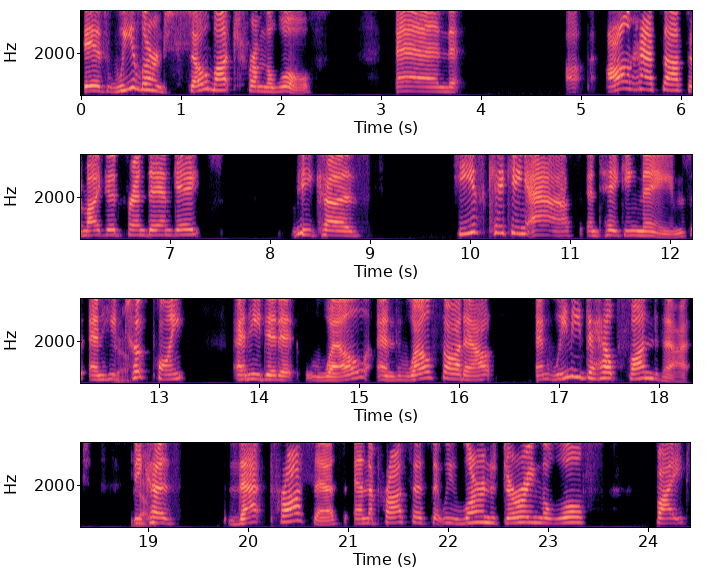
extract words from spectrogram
is we learned so much from the wolf. And uh, all hats off to my good friend Dan Gates because he's kicking ass and taking names and he yeah. took point and he did it well and well thought out and we need to help fund that because yeah. that process and the process that we learned during the wolf fight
